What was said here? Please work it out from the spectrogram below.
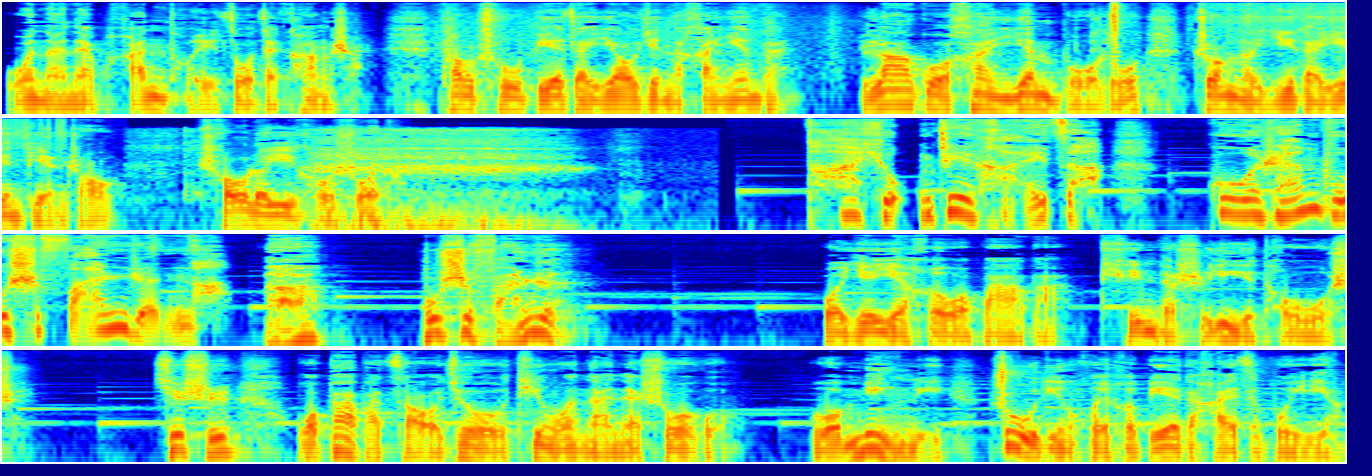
我奶奶盘腿坐在炕上，掏出别在腰间的旱烟袋，拉过旱烟笸箩，装了一袋烟，点着，抽了一口，说道：“大勇这孩子，果然不是凡人呐！啊，不是凡人。”我爷爷和我爸爸听的是一头雾水。其实我爸爸早就听我奶奶说过，我命里注定会和别的孩子不一样，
